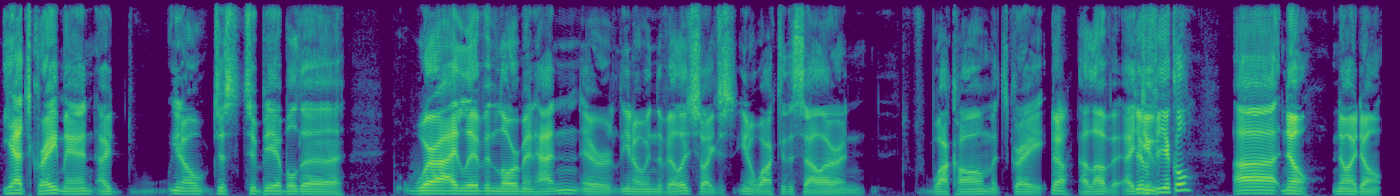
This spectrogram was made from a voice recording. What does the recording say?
yeah, it's great, man. I you know just to be able to where I live in Lower Manhattan or you know in the village, so I just you know walk to the cellar and walk home. It's great. Yeah. I love it. I Do you have a vehicle? uh, no, no, I don't.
